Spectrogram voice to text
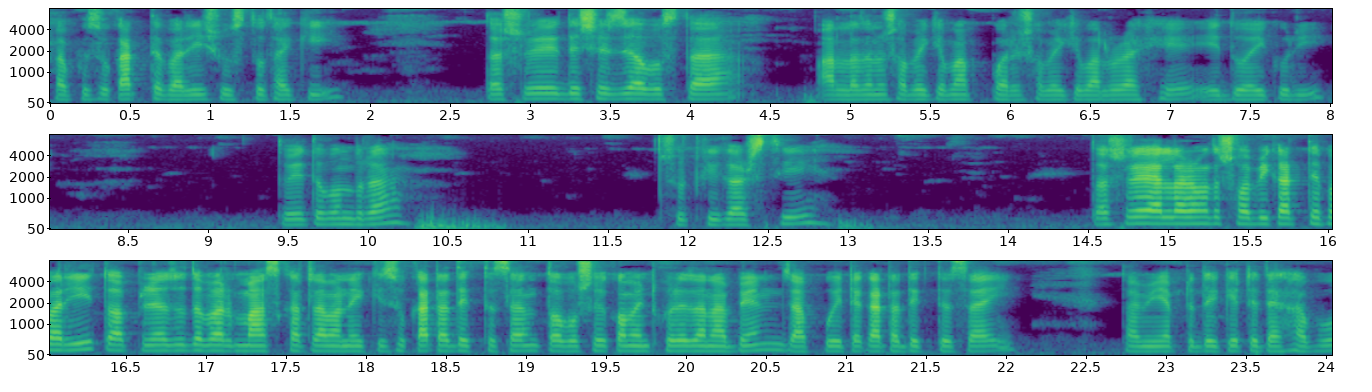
সব কিছু কাটতে পারি, সুস্থ থাকি। তো আসলে দেশের যে অবস্থা, আল্লাহ যেন সবাইকে মাফ করে, সবাইকে ভালো রাখে, এই দোয়াই করি। তো এই তো বন্ধুরা, শুটকি কাটছি। তো আসলে আল্লাহর মতো সবই কাটতে পারি। তো আপনারা যদি আবার মাছ কাটা মানে কিছু কাটা দেখতে চান, তো অবশ্যই কমেন্ট করে জানাবেন যে, আপু, এটা কাটা দেখতে চাই। তো আমি আপনাদের কেটে দেখাবো।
